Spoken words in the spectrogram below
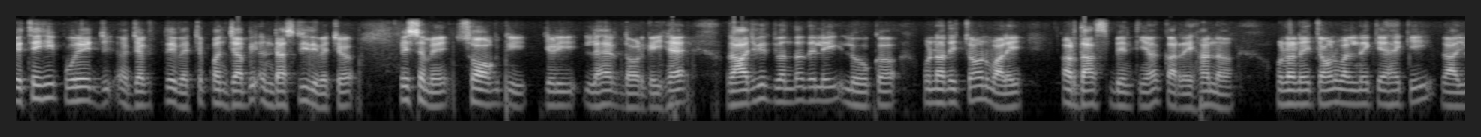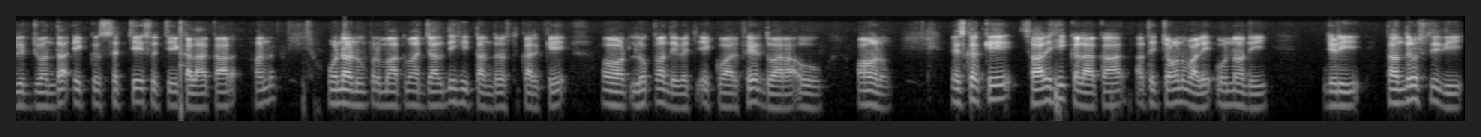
ਇੱਥੇ ਹੀ ਪੂਰੇ ਜ- ਜਗਤ ਦੇ ਵਿੱਚ, ਪੰਜਾਬੀ ਇੰਡਸਟਰੀ ਦੇ ਵਿੱਚ ਇਸ ਸਮੇਂ ਸੌਗ ਦੀ ਜਿਹੜੀ ਲਹਿਰ ਦੌੜ ਗਈ ਹੈ। ਰਾਜਵੀਰ ਜਵੰਦਾ ਦੇ ਲਈ ਲੋਕ ਉਹਨਾਂ ਦੇ ਚਾਹਣ ਵਾਲੇ ਅਰਦਾਸ ਬੇਨਤੀਆਂ ਕਰ ਰਹੇ ਹਨ। ਉਹਨਾਂ ਨੇ ਚਾਹਣ ਵਾਲੇ ਨੇ ਕਿਹਾ ਹੈ ਕਿ ਰਾਜਵੀਰ ਜਵੰਦਾ ਇੱਕ ਸੱਚੇ ਸੁੱਚੇ ਕਲਾਕਾਰ ਹਨ। ਉਹਨਾਂ ਨੂੰ ਪ੍ਰਮਾਤਮਾ ਜਲਦੀ ਹੀ ਤੰਦਰੁਸਤ ਕਰਕੇ ਔਰ ਲੋਕਾਂ ਦੇ ਵਿੱਚ ਇੱਕ ਵਾਰ ਫਿਰ ਦੁਬਾਰਾ ਉਹ ਆਉਣ। ਇਸ ਕਰਕੇ ਸਾਰੇ ਹੀ ਕਲਾਕਾਰ ਅਤੇ ਚਾਹਣ ਵਾਲੇ ਉਹਨਾਂ ਦੀ ਜਿਹੜੀ ਤੰਦਰੁਸਤੀ ਦੀ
